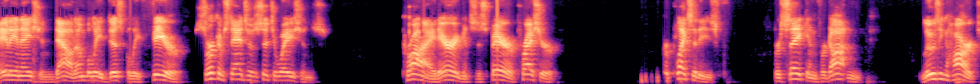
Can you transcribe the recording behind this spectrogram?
alienation, doubt, unbelief, disbelief, fear, circumstances or situations, pride, arrogance, despair, pressure, perplexities, forsaken, forgotten, losing heart,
